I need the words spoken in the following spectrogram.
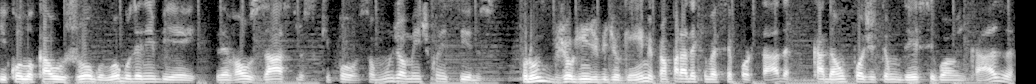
e colocar o jogo, o logo da NBA, levar os astros que, pô, são mundialmente conhecidos pro joguinho de videogame, pra uma parada que vai ser portada, cada um pode ter um desse igual em casa,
